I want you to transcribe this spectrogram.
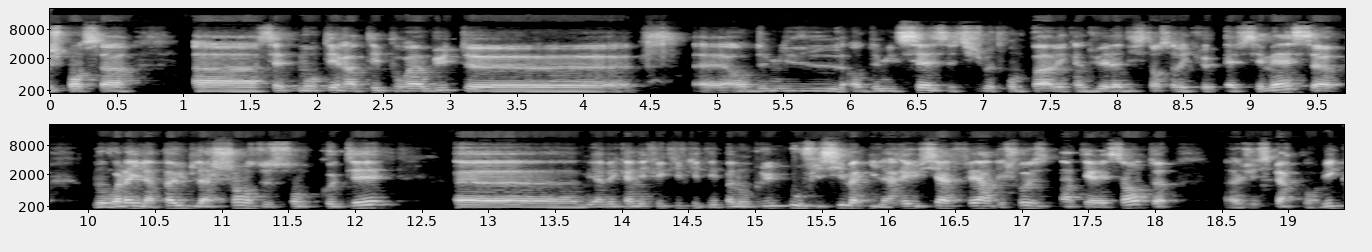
Je pense à, cette montée ratée pour un but euh, euh, en, 2016, si je ne me trompe pas, avec un duel à distance avec le FCMS. Donc voilà, il n'a pas eu de la chance de son côté. Euh, mais avec un effectif qui n'était pas non plus oufissime, il a réussi à faire des choses intéressantes. J'espère pour lui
